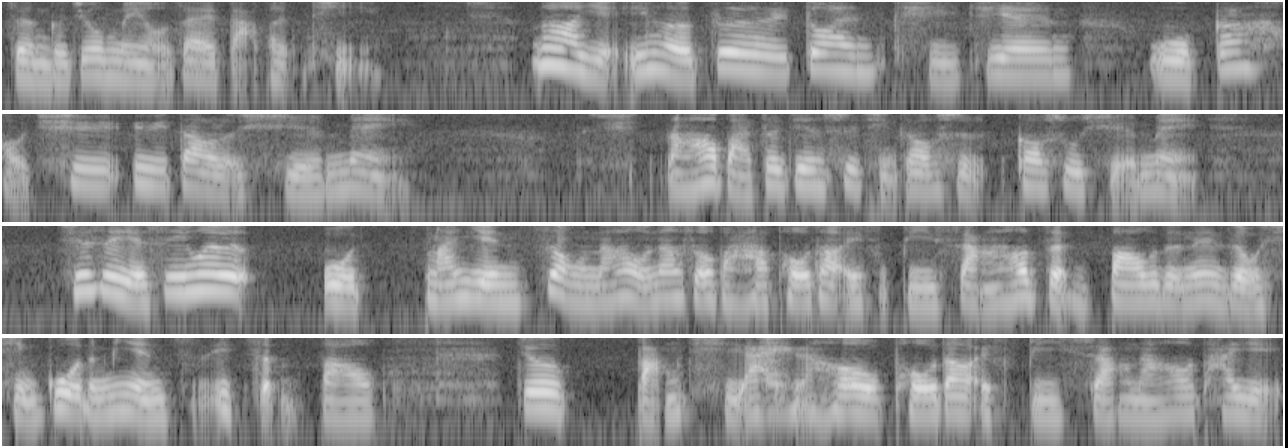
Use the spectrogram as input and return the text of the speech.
整个就没有再打喷嚏。那也因而这一段期间，我刚好去遇到了学妹，然后把这件事情告诉告诉学妹。其实也是因为。我蛮严重，然后我那时候把它抛到 FB 上，然后整包的那种醒过的面纸一整包就绑起来，然后抛到 FB 上，然后他也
